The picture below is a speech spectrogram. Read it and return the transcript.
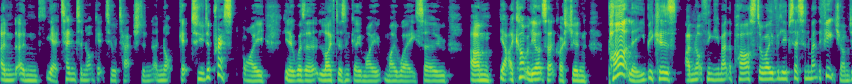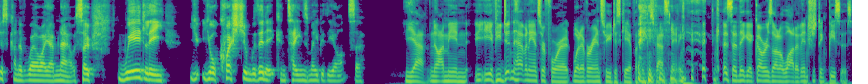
and and yeah, tend to not get too attached and, and, not get too depressed by you know whether life doesn't go my my way. So um, yeah, I can't really answer that question. Partly because I'm not thinking about the past or overly obsessing about the future. I'm just kind of where I am now. So weirdly, y- your question within it contains maybe the answer. Yeah, no, I mean, if you didn't have an answer for it, whatever answer you just gave, I think is fascinating because I think it covers on a lot of interesting pieces.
